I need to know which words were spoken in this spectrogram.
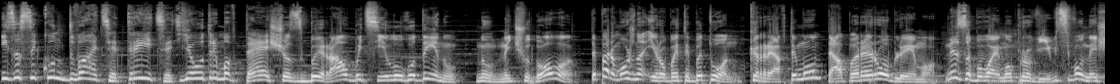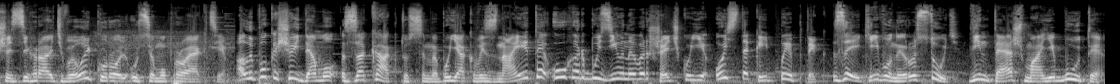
І за секунд 20-30 я отримав те, що збирав би цілу годину. Ну, не чудово. Тепер можна і робити бетон. Крафтимо та перероблюємо. Не забуваємо про вівць, вони ще зіграють велику роль у цьому проекті. Але поки що йдемо за кактусами, бо, як ви знаєте, у гарбузів на вершечку є ось такий пиптик, за який вони ростуть. Він теж має бути.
